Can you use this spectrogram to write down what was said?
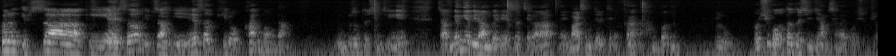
그런 입사기에서 입사기에서 기록한 농담. 무슨 뜻인지 자 명협이라는 것에 대해서 제가 네, 말씀드릴 테니까 한번 보시고 어떤 뜻인지 한번 생각해 보십시오.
